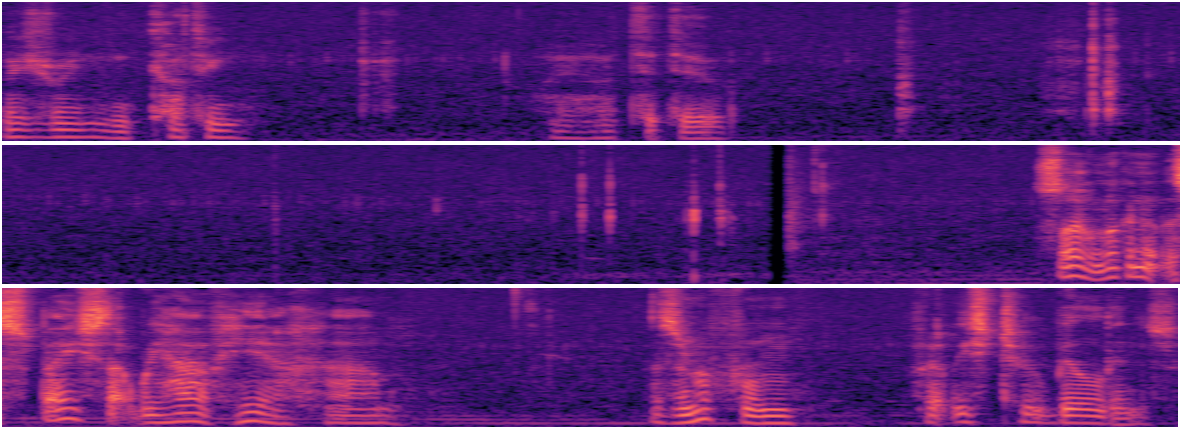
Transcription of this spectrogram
measuring and cutting I had to do. So looking at the space that we have here, um, there's enough room for at least two buildings.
